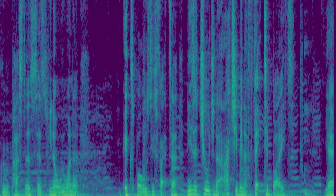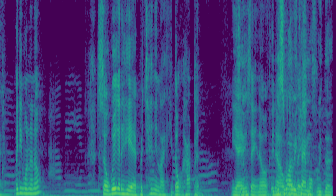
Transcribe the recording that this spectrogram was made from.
group of pastors. Says, you know, we want to expose this factor. These are children that have actually been affected by it. Yeah, what do you want to know? So we're gonna hear pretending like it don't happen. Yeah, See? I'm saying no. This is why we came up with the,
